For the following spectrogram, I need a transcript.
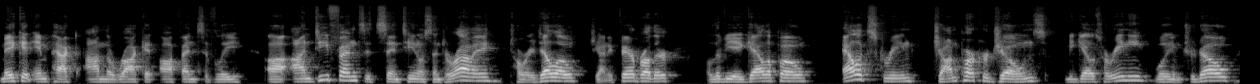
make an impact on the Rocket offensively. Uh, on defense, it's Santino Santarame, Torey Dello, Gianni Fairbrother, Olivier Galipeau, Alex Green, John Parker Jones, Miguel Tourigny, William Trudeau,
